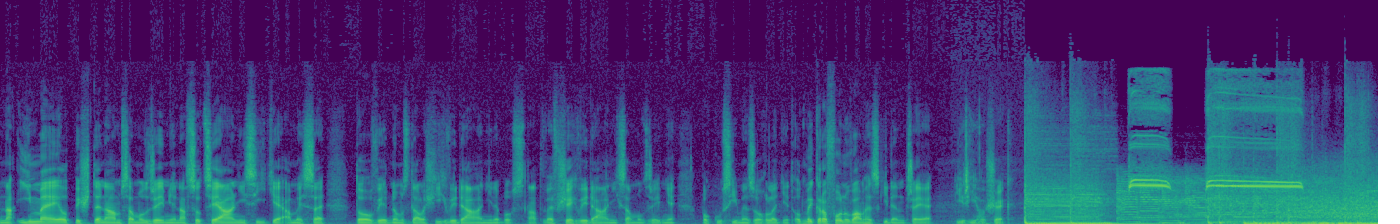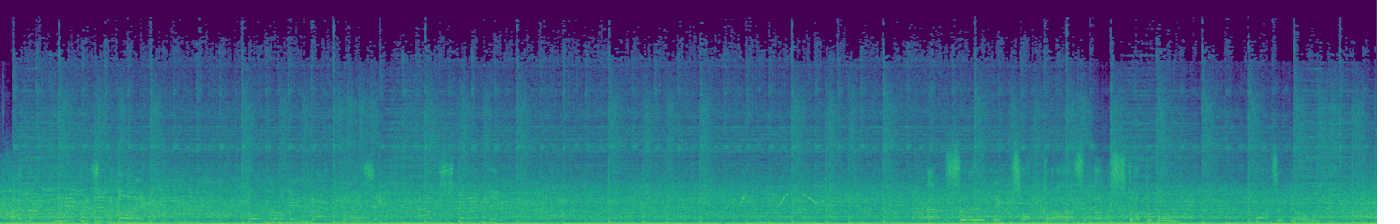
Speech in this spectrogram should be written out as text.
na e-mail, pište nám samozřejmě na sociální sítě a my se to v jednom z dalších vydání, nebo snad ve všech vydáních samozřejmě pokusíme zohlednit. Od mikrofonu vám hezký den přeje Jiří Hošek. absolutely top class, unstoppable. What a goal!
